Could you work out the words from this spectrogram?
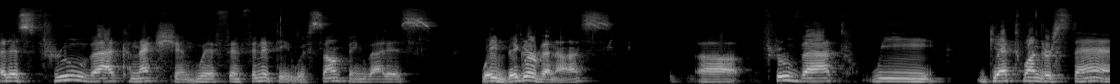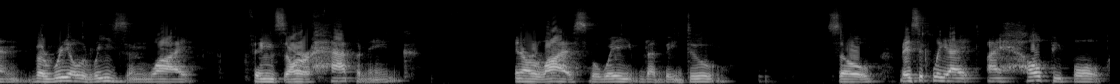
it is through that connection with infinity, with something that is way bigger than us, uh, through that we get to understand the real reason why things are happening in our lives the way that they do. So basically, I, I help people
